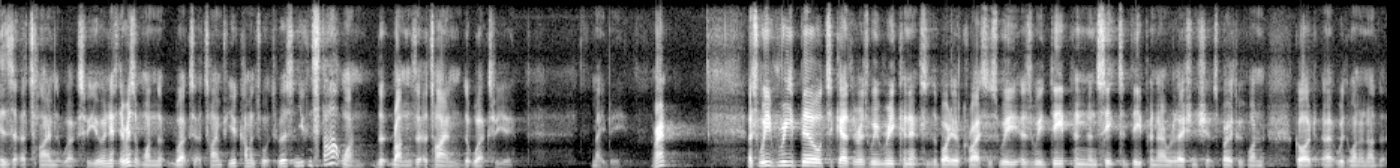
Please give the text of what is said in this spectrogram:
is at a time that works for you. And if there isn't one that works at a time for you, come and talk to us, and you can start one that runs at a time that works for you maybe. Right? As we rebuild together, as we reconnect to the body of Christ, as we, as we deepen and seek to deepen our relationships, both with one God, uh, with one another,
